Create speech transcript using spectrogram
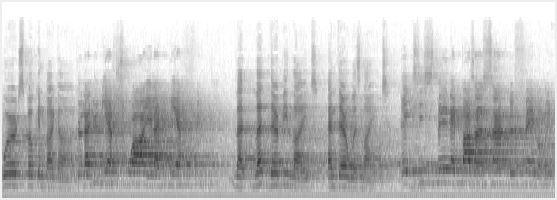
word spoken by God que la lumière soit et la lumière fut. that let there be light, and there was light. Exister n'est pas un simple fait brut.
